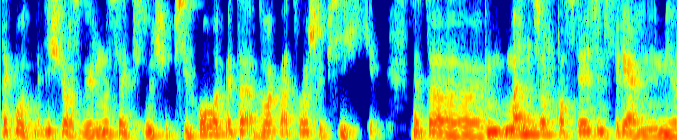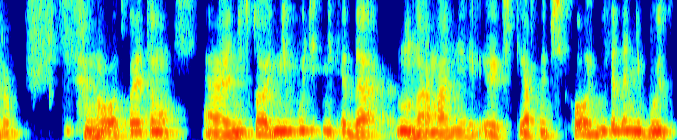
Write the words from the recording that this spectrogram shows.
Так вот, еще раз говорю, на всякий случай, психолог – это адвокат вашей психики. Это менеджер по связям с реальным миром. Вот, поэтому э, никто не будет никогда, ну, нормальный экспертный психолог никогда не будет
